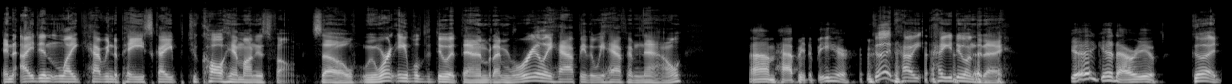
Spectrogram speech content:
and I didn't like having to pay Skype to call him on his phone. So we weren't able to do it then, but I'm really happy that we have him now. I'm happy to be here. good. How how you doing today? good, good. How are you? Good.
